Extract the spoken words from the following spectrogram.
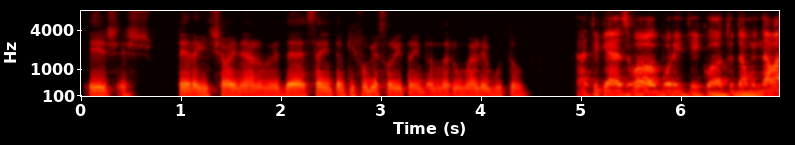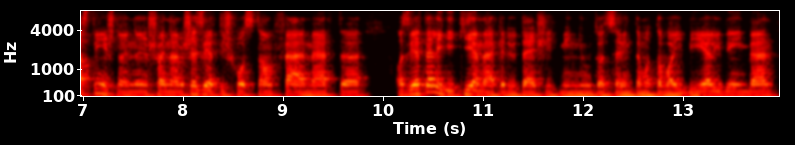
és, és tényleg így sajnálom őt, de szerintem ki fogja szorítani Donnarumma előbb-utóbb. Hát igen, ez valahol borítékolható, de amúgy Navaszt én is nagyon-nagyon sajnálom, és ezért is hoztam fel, mert azért eléggé kiemelkedő teljesítmény nyújtott szerintem a tavalyi BL idényben,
